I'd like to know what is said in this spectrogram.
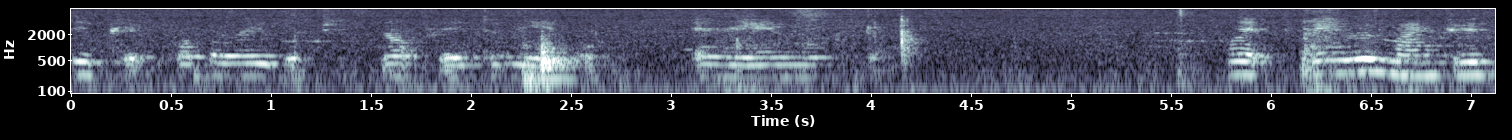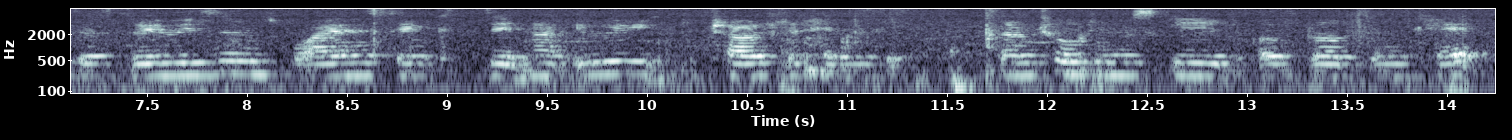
their pet properly, which is not fair to the animal, and the animal could. Let me remind you the three reasons why I think that not every child should have a pet. Some children are scared of dogs and cats,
